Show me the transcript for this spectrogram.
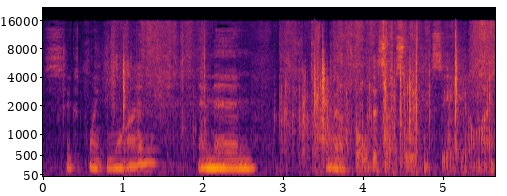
6.1. And then I'm going to fold this up so we can see if you don't mind.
